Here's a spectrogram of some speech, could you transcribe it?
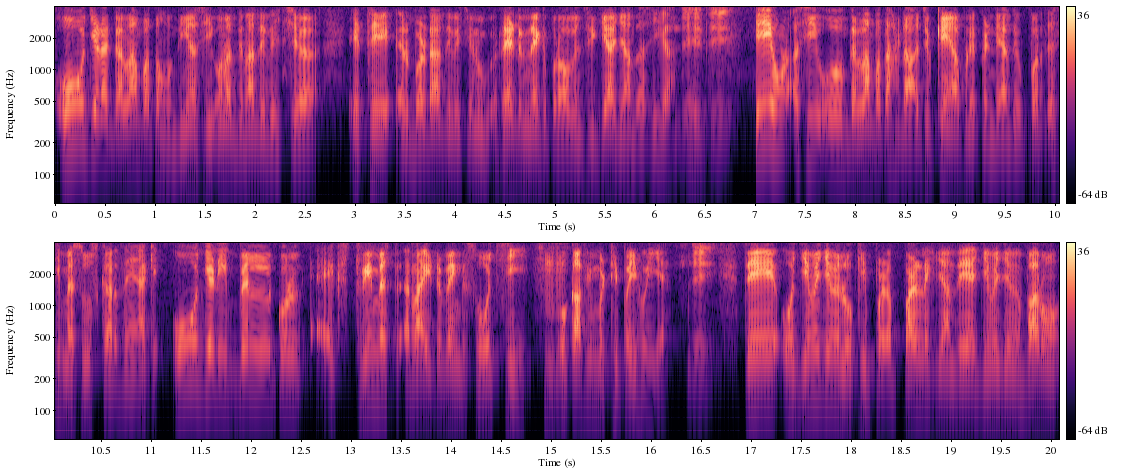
ਉਹ ਜਿਹੜਾ ਗੱਲਾਂ ਬਾਤਾਂ ਹੁੰਦੀਆਂ ਸੀ ਉਹਨਾਂ ਦਿਨਾਂ ਦੇ ਵਿੱਚ ਇੱਥੇ ਐਲਬਰਟਾ ਦੇ ਵਿੱਚ ਇਹਨੂੰ ਰੈੱਡ ਨੈਕ ਪ੍ਰੋਵਿੰਸ ਵੀ ਕਿਹਾ ਜਾਂਦਾ ਸੀਗਾ। ਜੀ ਜੀ। ਇਹ ਹੁਣ ਅਸੀਂ ਉਹ ਗੱਲਾਂ ਪਤਾ ਹਟਾ ਚੁੱਕੇ ਹਾਂ ਆਪਣੇ ਪਿੰਡਾਂ ਦੇ ਉੱਪਰ ਤੇ ਅਸੀਂ ਮਹਿਸੂਸ ਕਰਦੇ ਹਾਂ ਕਿ ਉਹ ਜਿਹੜੀ ਬਿਲਕੁਲ ਐਕਸਟ੍ਰੀਮਿਸਟ ਰਾਈਟ ਵਿੰਗ ਸੋਚ ਸੀ ਉਹ ਕਾਫੀ ਮੱਠੀ ਪਈ ਹੋਈ ਹੈ। ਜੀ। ਤੇ ਉਹ ਜਿਵੇਂ ਜਿਵੇਂ ਲੋਕੀ ਪੜ੍ਹ ਲਿਖ ਜਾਂਦੇ ਆ ਜਿਵੇਂ ਜਿਵੇਂ ਬਾਹਰੋਂ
